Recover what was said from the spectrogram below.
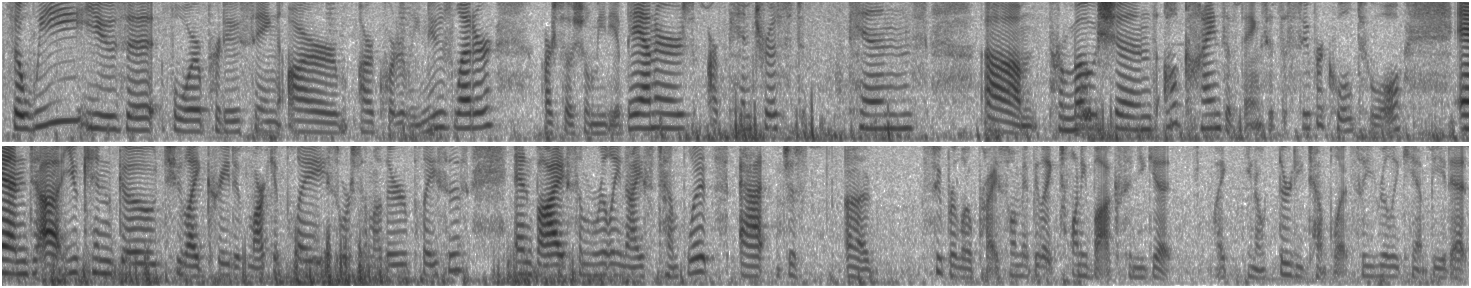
So we use it for producing our, our quarterly newsletter, our social media banners, our Pinterest pins, um, promotions, all kinds of things. It's a super cool tool. And uh, you can go to like Creative Marketplace or some other places and buy some really nice templates at just a super low price. So maybe like 20 bucks and you get like you know 30 templates so you really can't beat it.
